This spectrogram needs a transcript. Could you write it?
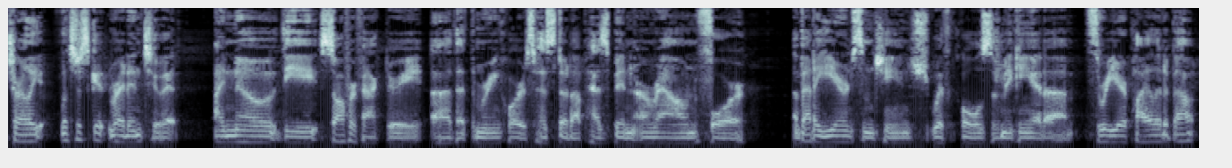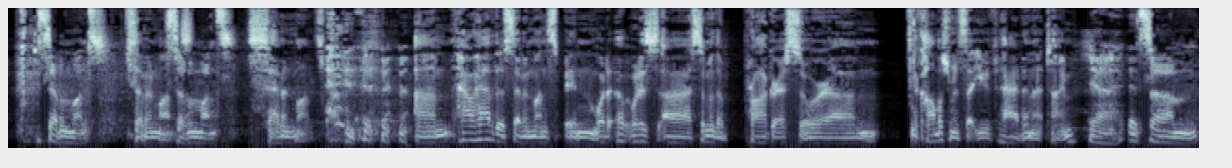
Charlie, let's just get right into it. I know the Software Factory uh, that the Marine Corps has stood up has been around for about a year and some change with goals of making it a three year pilot about seven months. Seven months. Seven months. Seven months. um, how have those seven months been? What what is uh, some of the progress or um, accomplishments that you've had in that time? Yeah, it's um,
